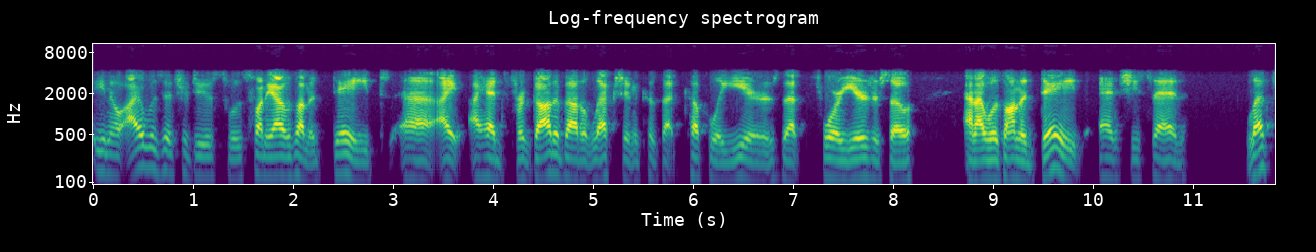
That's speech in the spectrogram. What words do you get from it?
you know I was introduced was funny. I was on a date. Uh, I I had forgot about election because that couple of years, that four years or so, and I was on a date, and she said, "Let's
